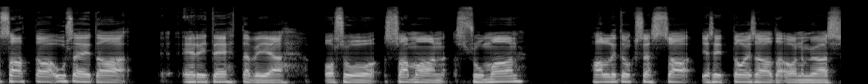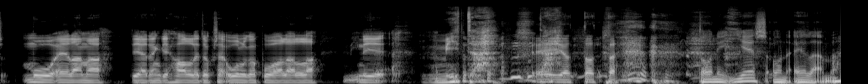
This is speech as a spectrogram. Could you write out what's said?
saattaa useita eri tehtäviä osua samaan sumaan hallituksessa ja sitten toisaalta on myös muu elämä tietenkin hallituksen ulkopuolella. Mitä? Niin, mitä? Ei ole totta. Toni, yes on elämä.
